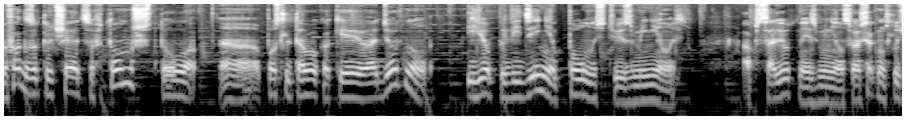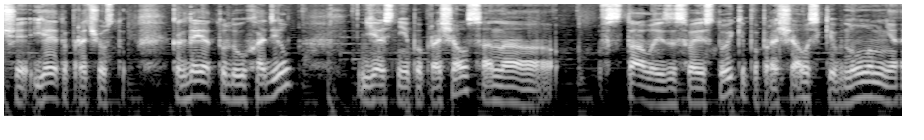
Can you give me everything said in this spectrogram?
Но факт заключается в том, что э, после того, как я ее одернул, ее поведение полностью изменилось. Абсолютно изменилось. Во всяком случае, я это прочувствовал. Когда я оттуда уходил, я с ней попрощался, она встала из-за своей стойки, попрощалась, кивнула мне.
